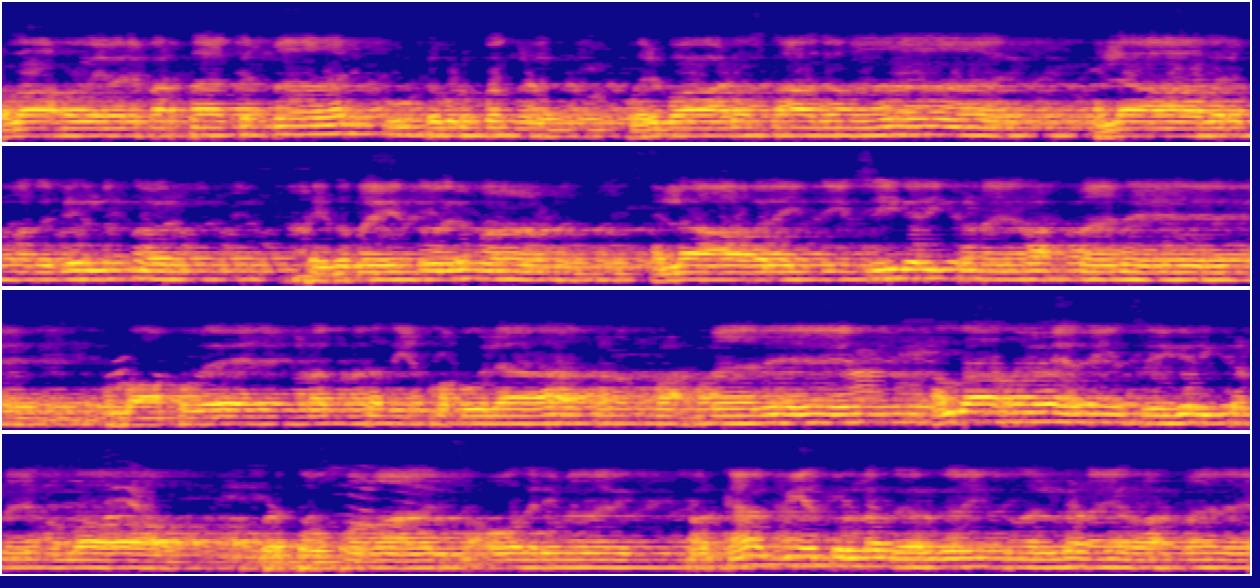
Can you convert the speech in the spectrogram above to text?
അള്ളാഹുവെ അവരെ ഭർത്താക്കന്മാരും കൂട്ടുകുടുംബങ്ങളും ഒരുപാട് സ്ഥാതമാര് എല്ലാവരും അത് ചെല്ലുന്നവരും ഹിതമയുന്നവരുമാണ്. എല്ലാവരെയും നീ സ്വീകരിക്കണേ റഹ്മാനെ. അള്ളാഹുവേ ഞങ്ങളെ നീ കബൂലാക്കണം റഹ്മാനെ. അള്ളാഹുവെ നീ സ്വീകരിക്കണേ അള്ളാഹ്. ഇവിടുത്തെ ഉമ്മമാര് സഹോദരിമാര് അവർക്ക് ആഫിയത്തുള്ള ദീർഘായുസ് നൽകണേ റഹ്മാനെ.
